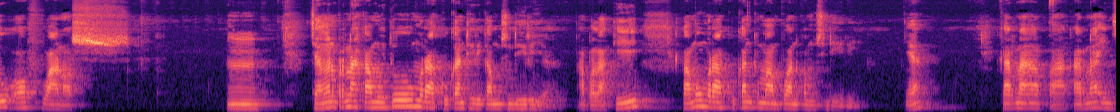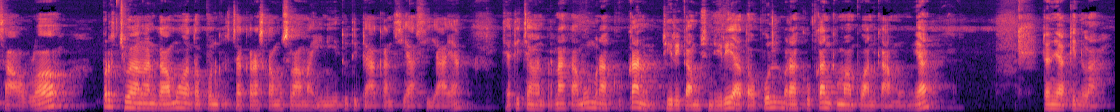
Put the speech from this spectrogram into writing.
two of wanos hmm, jangan pernah kamu itu meragukan diri kamu sendiri ya. Apalagi kamu meragukan kemampuan kamu sendiri ya. Karena apa? Karena insya Allah perjuangan kamu ataupun kerja keras kamu selama ini itu tidak akan sia-sia ya. Jadi jangan pernah kamu meragukan diri kamu sendiri ataupun meragukan kemampuan kamu ya. Dan yakinlah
